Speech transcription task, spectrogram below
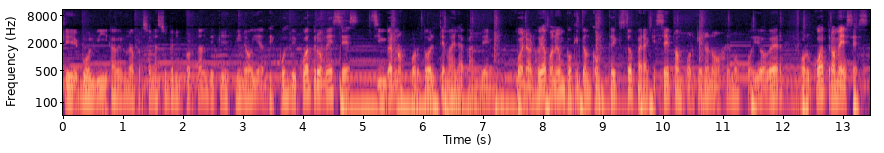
que volví a ver una persona súper importante que es mi novia después de cuatro meses sin vernos por todo el tema de la pandemia. Bueno, los voy a poner un poquito en contexto para que sepan por qué no nos hemos podido ver por cuatro meses.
